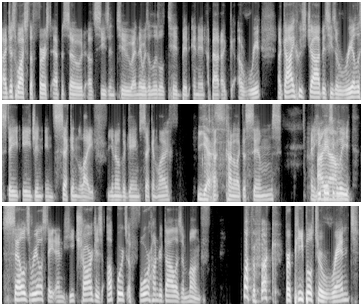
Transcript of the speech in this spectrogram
I just watched the first episode of season two, and there was a little tidbit in it about a a re- a guy whose job is he's a real estate agent in Second Life. You know the game Second Life Yes. kind of like The Sims. And he I, um, basically sells real estate and he charges upwards of $400 a month What the fuck? for people to rent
